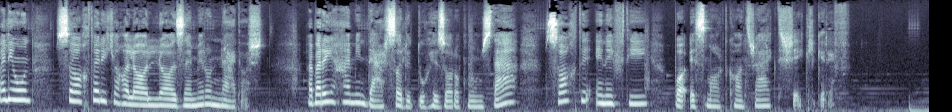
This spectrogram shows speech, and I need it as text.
ولی اون ساختاری که حالا لازمه رو نداشت و برای همین در سال 2015 ساخت NFT با smart contract شکل گرفت.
